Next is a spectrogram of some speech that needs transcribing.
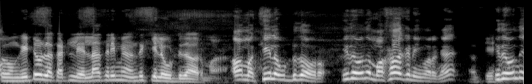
ஸோ உங்ககிட்ட உள்ள கட்டில் எல்லாத்துலயுமே வந்து கீழே விட்டு தான் வருமா? ஆமா கீழே விட்டு தான் வரும். இது வந்து மகாகனி மரங்க ஓகே இது வந்து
